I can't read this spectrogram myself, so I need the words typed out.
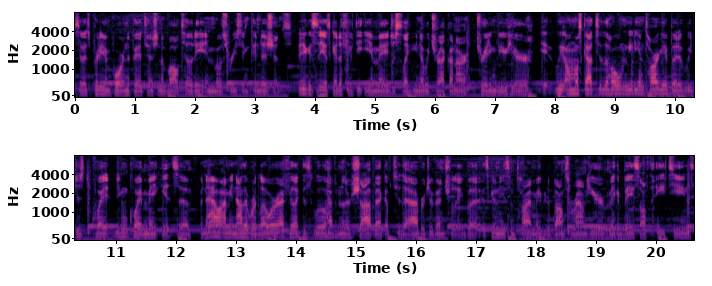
So it's pretty important to pay attention to volatility in most recent conditions. But you can see it's got a 50 EMA, just like, you know, we track on our TradingView here. It, we almost got to the whole medium target, but it, we just quite didn't quite make it. So, but now, I mean, now that we're lower, I feel like this will have another shot back up to the average eventually, but it's going to need some time maybe to bounce around here, make a base off the 18s,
